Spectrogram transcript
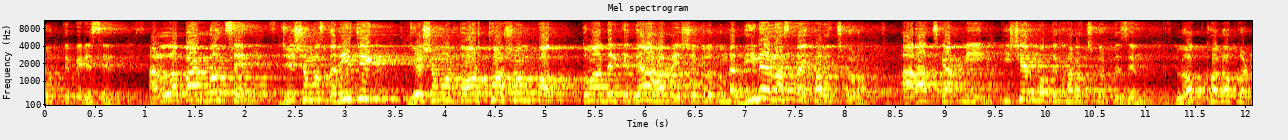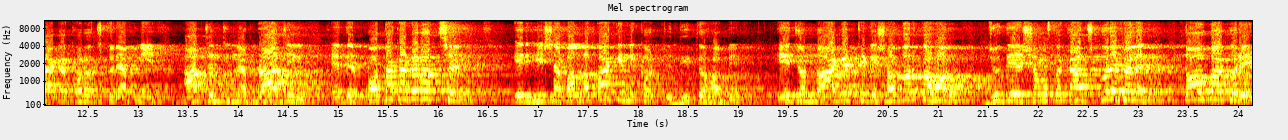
করতে পেরেছেন। আল্লাহ পাক বলছেন, যে সমস্ত রিজিক যে সমস্ত অর্থ সম্পদ তোমাদেরকে দেওয়া হবে, সেগুলো তোমরা দিনের রাস্তায় খরচ করো। আর আজকে আপনি কিসের মধ্যে খরচ করতেছেন? লক্ষ লক্ষ টাকা খরচ করে আপনি আর্জেন্টিনা, ব্রাজিল এদের পতাকা ডরাচ্ছেন। এর হিসাব আল্লাহ পাকের নিকট দিতে হবে। এই জন্য আগের থেকে সতর্ক হন। যদি এই সমস্ত কাজ করে ফেলেন, তওবা করে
